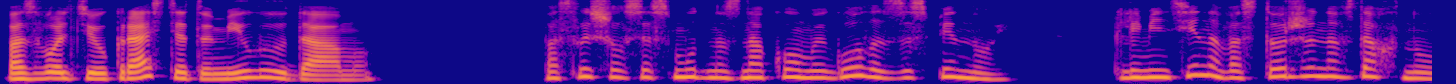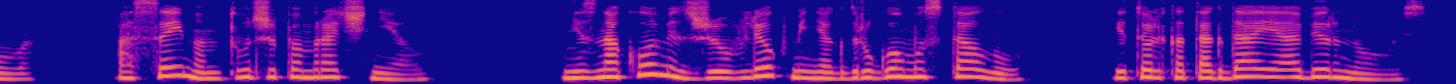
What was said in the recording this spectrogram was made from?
Позвольте украсть эту милую даму. Послышался смутно знакомый голос за спиной. Клементина восторженно вздохнула, а Сеймон тут же помрачнел. Незнакомец же увлек меня к другому столу, и только тогда я обернулась.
